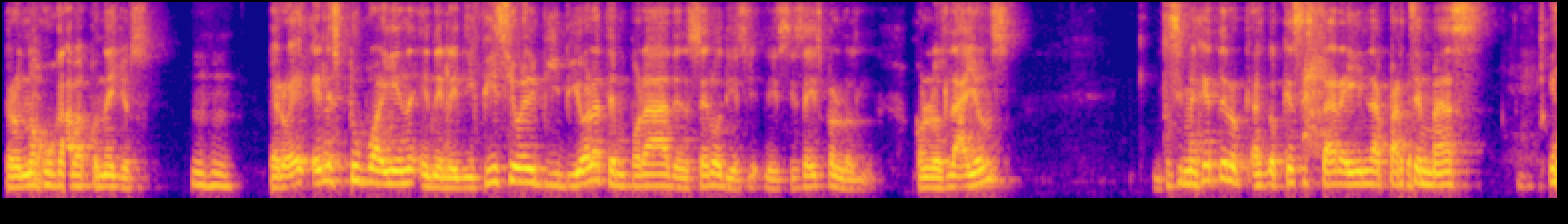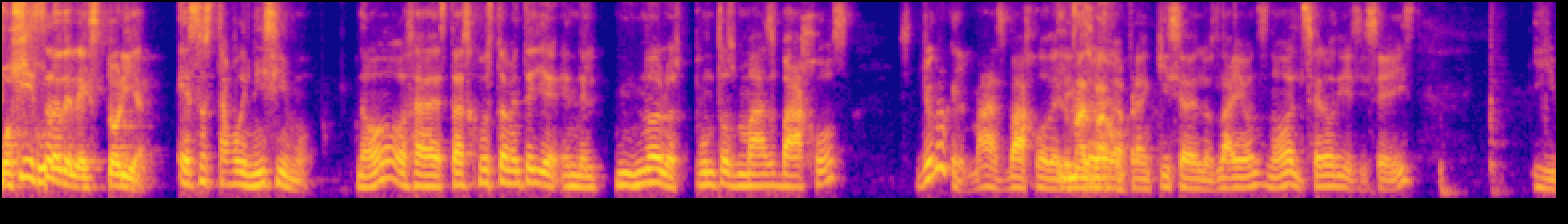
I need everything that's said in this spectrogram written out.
Pero no jugaba con ellos. Pero él, estuvo ahí en, el edificio, él vivió la temporada del 016 con los, con los Lions. Entonces imagínate lo, lo que es estar ahí en la parte más oscura de la historia. Eso está buenísimo, ¿no? O sea, estás justamente en el, uno de los puntos más bajos yo creo que el más bajo de la, de la franquicia de los Lions, ¿no? El 0-16. Y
